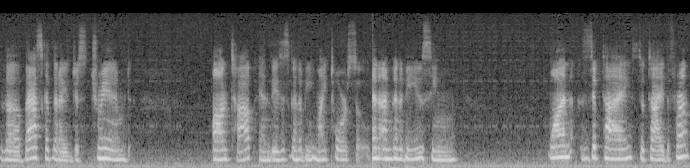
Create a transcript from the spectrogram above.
the basket that I just trimmed on top and this is going to be my torso and I'm going to be using one zip tie to tie the front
